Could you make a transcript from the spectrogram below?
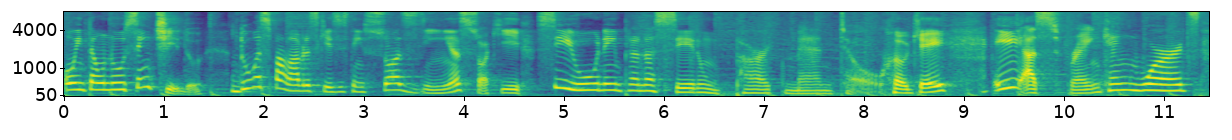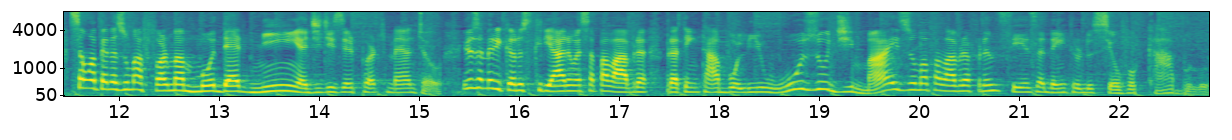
ou então no sentido. Duas palavras que existem sozinhas, só que se unem para nascer um portmanteau, ok? E as Franken words são apenas uma forma moderninha de dizer portmanteau. E os americanos criaram essa palavra para tentar abolir o uso de mais uma palavra francesa dentro do seu vocábulo.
